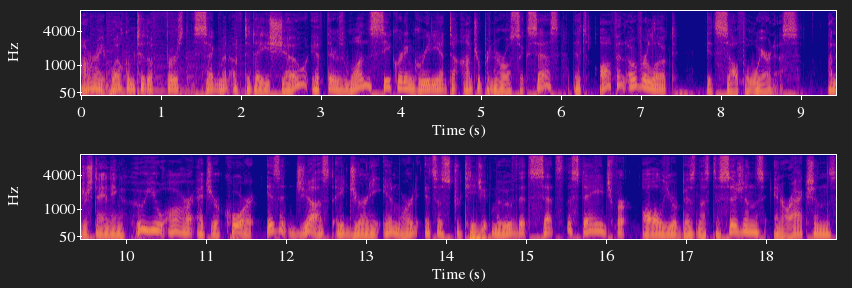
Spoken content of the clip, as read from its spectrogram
All right, welcome to the first segment of today's show. If there's one secret ingredient to entrepreneurial success that's often overlooked, it's self awareness. Understanding who you are at your core isn't just a journey inward, it's a strategic move that sets the stage for all your business decisions, interactions,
